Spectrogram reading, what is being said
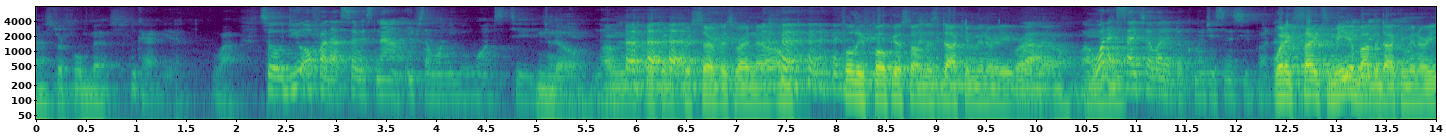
masterful best. okay yeah wow. So do you offer that service now if someone even wants to join No, you? I'm not open for service right now. I'm fully focused on this documentary right wow. now. Wow. What excites you about the documentary since you brought What excites me about the documentary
